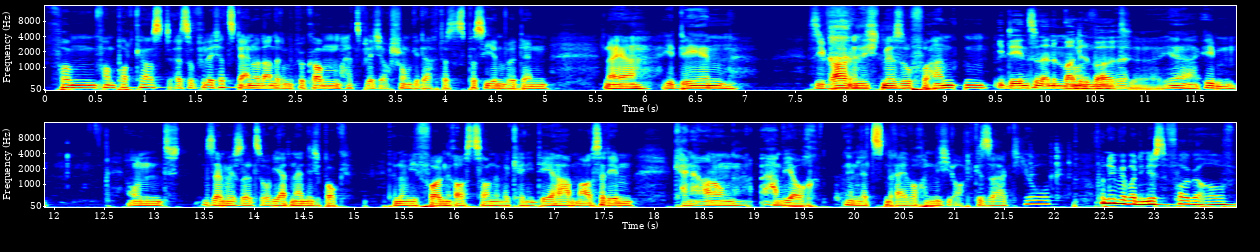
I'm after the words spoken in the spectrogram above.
vom, vom Podcast? Also vielleicht hat es der ein oder andere mitbekommen, hat es vielleicht auch schon gedacht, dass es passieren wird, denn, naja, Ideen, sie waren nicht mehr so vorhanden. Ideen sind eine Mangelware. Und, äh, ja, eben. Und sagen wir es halt so, wir hatten halt nicht Bock, dann irgendwie Folgen rauszuhauen, wenn wir keine Idee haben. Außerdem, keine Ahnung, haben wir auch in den letzten drei Wochen nicht oft gesagt, jo, von nehmen wir mal die nächste Folge auf,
